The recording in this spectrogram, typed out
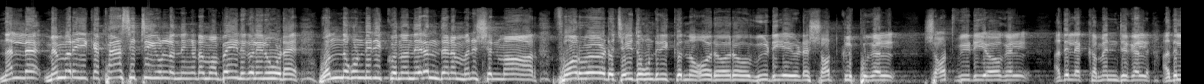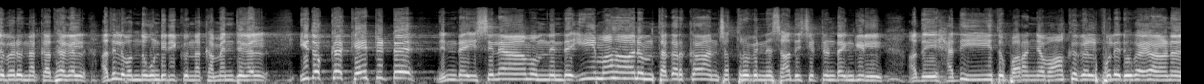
നല്ല മെമ്മറി കപ്പാസിറ്റിയുള്ള നിങ്ങളുടെ മൊബൈലുകളിലൂടെ വന്നുകൊണ്ടിരിക്കുന്ന നിരന്തരം മനുഷ്യന്മാർ ഫോർവേഡ് ചെയ്തുകൊണ്ടിരിക്കുന്ന ഓരോരോ വീഡിയോയുടെ ഷോർട്ട് ക്ലിപ്പുകൾ ഷോർട്ട് വീഡിയോകൾ അതിലെ കമന്റുകൾ അതിൽ വരുന്ന കഥകൾ അതിൽ വന്നുകൊണ്ടിരിക്കുന്ന കമന്റുകൾ ഇതൊക്കെ കേട്ടിട്ട് നിന്റെ ഇസ്ലാമും നിന്റെ ഈമാനും തകർക്കാൻ ശത്രുവിന് സാധിച്ചിട്ടുണ്ടെങ്കിൽ അത് ഹദീത്ത് പറഞ്ഞ വാക്കുകൾ പുലരുകയാണ്.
